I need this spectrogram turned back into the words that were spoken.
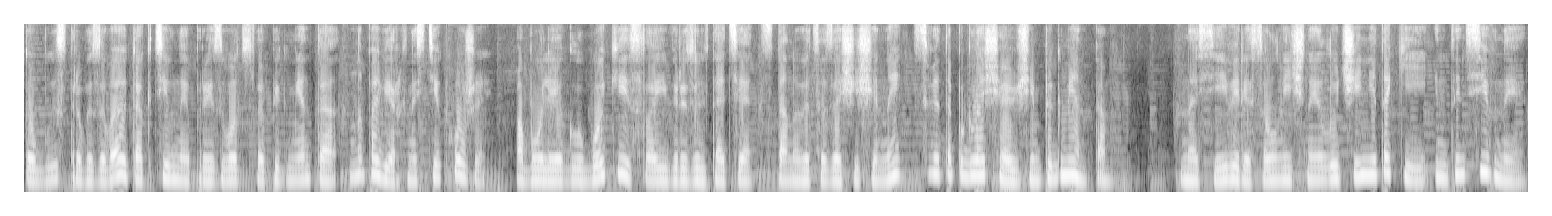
то быстро вызывают активное производство пигмента на поверхности кожи, а более глубокие слои в результате становятся защищены светопоглощающим пигментом. На севере солнечные лучи не такие интенсивные.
